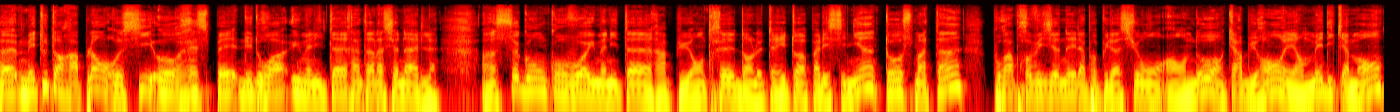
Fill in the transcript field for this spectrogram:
euh, mais tout en rappelant aussi au respect du droit humanitaire international. Un second convoi humanitaire a pu entrer dans le territoire palestinien tôt ce matin pour approvisionner la population en eau, en carburant et en médicaments.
